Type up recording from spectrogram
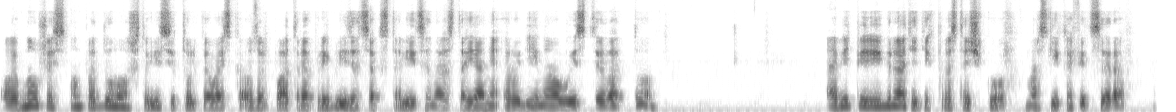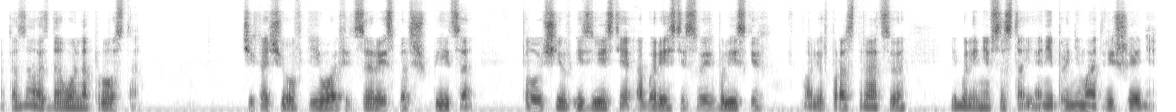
Улыбнувшись, он подумал, что если только войска узурпатора приблизятся к столице на расстояние орудийного выстрела, то... А ведь переиграть этих простачков, морских офицеров, оказалось довольно просто. Чихачев и его офицеры из-под шпица, получив известие об аресте своих близких, впали в прострацию и были не в состоянии принимать решения.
